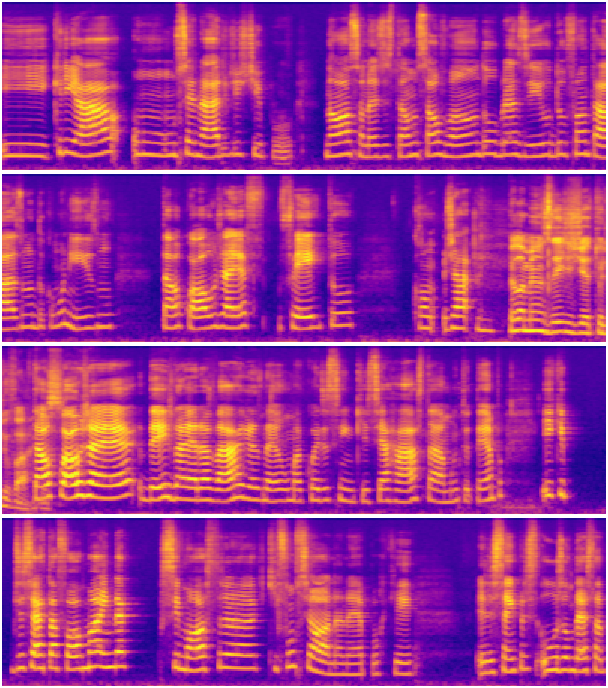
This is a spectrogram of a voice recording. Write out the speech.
e criar um, um, cenário de tipo, nossa, nós estamos salvando o Brasil do fantasma do comunismo, tal qual já é feito. Com, já, Pelo menos desde Getúlio Vargas. Tal qual já é desde a era Vargas, né? Uma coisa assim que se arrasta há muito tempo e que, de certa forma, ainda se mostra que funciona, né? Porque eles sempre usam dessa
